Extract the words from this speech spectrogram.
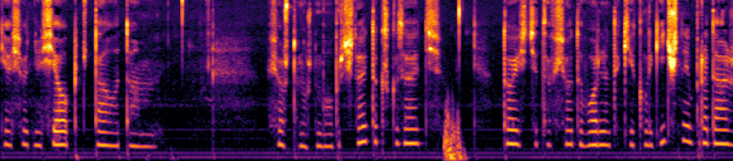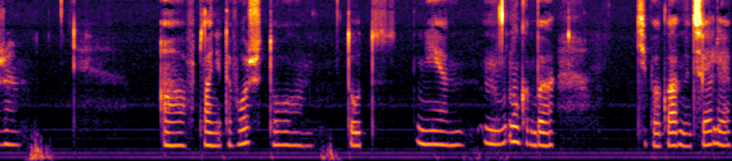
я сегодня села, почитала там все, что нужно было прочитать, так сказать. То есть это все довольно-таки экологичные продажи. А в плане того, что тут не, ну, как бы, типа, главной цели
